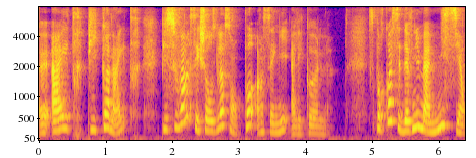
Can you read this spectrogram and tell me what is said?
euh, être, puis connaître. Puis souvent, ces choses-là sont pas enseignées à l'école. C'est pourquoi c'est devenu ma mission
